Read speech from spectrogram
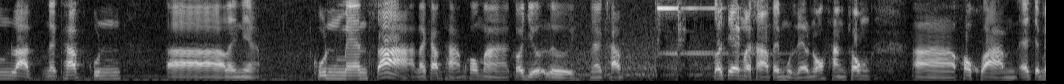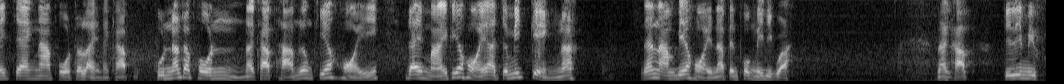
ำหลัดนะครับ คุณอ่าอะไรเนี่ย คุณแมนซ่านะครับ ถามเข้ามาก็เยอะเลยนะครับ ก็แจ้งราคาไปหมดแล้วเนาะทางช่องอข้อความแอดจะไม่แจ้งหน้าโพสต์เท่าไหร่นะครับ คุณนัทพลนะครับถามเรื่องเพี้ยหอยได้ไหมเพี้ยหอยอาจจะไม่เก่งนะ แนะนำเพี้ยหอยนะเป็นพวกนี้ดีกว่านะครับพิลิมิฟ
